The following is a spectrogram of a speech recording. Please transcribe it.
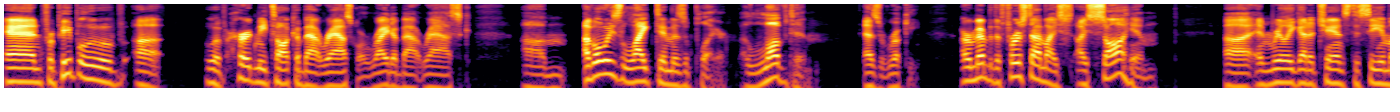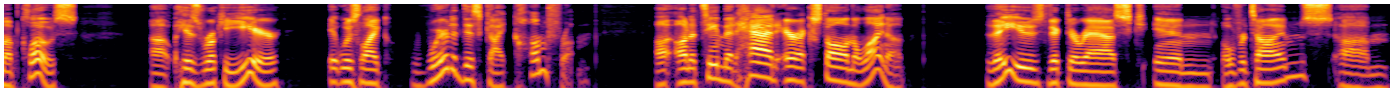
And for people who have, uh, who have heard me talk about Rask or write about Rask, um, I've always liked him as a player. I loved him as a rookie. I remember the first time I, I saw him uh, and really got a chance to see him up close uh, his rookie year, it was like, where did this guy come from? uh, on a team that had Eric Staal in the lineup, they used Victor Rask in overtimes. Um,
